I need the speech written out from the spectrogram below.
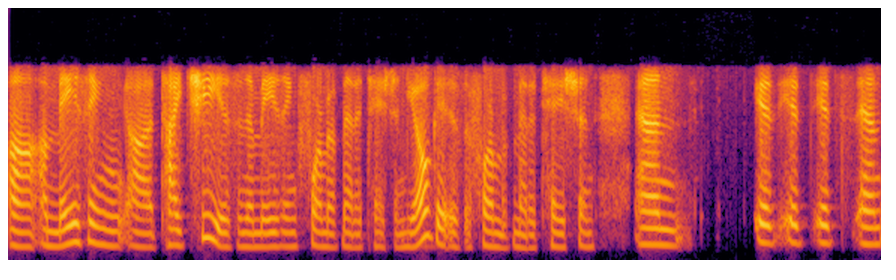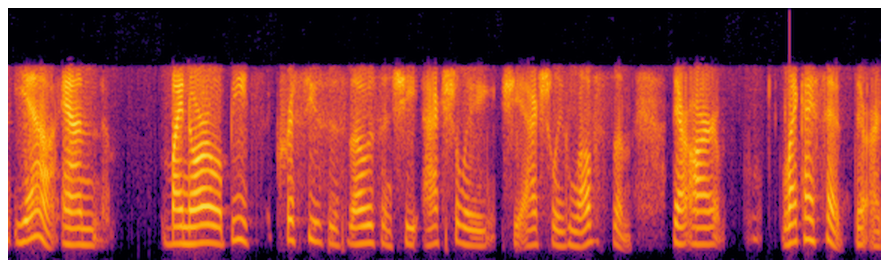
uh, amazing uh, Tai Chi is an amazing form of meditation. Yoga is a form of meditation, and it it it's and yeah and binaural beats Chris uses those, and she actually she actually loves them. There are, like I said, there are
